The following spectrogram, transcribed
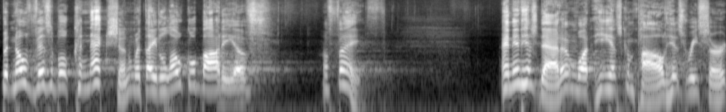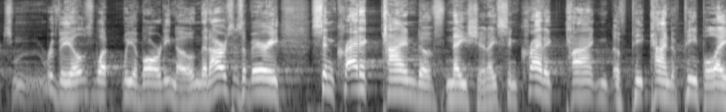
but no visible connection with a local body of, of faith. And in his data, what he has compiled, his research reveals what we have already known that ours is a very syncretic kind of nation, a syncretic kind of, pe- kind of people, a,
